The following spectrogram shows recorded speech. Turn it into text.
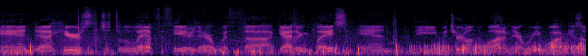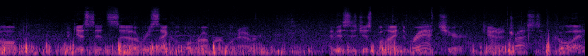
And uh, here's just a little amphitheater there with uh, gathering place and the material on the bottom there where you walk is all, I guess it's uh, recyclable rubber or whatever. And this is just behind the branch here, Canada Trust. Cool, eh?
